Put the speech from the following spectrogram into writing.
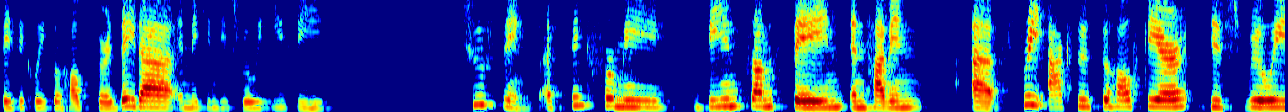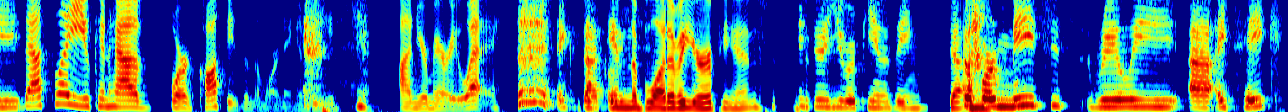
basically to healthcare data and making this really easy, two things. I think for me, being from Spain and having uh, free access to healthcare just really That's why you can have four coffees in the morning and be Yeah. on your merry way. Just exactly in the blood of a European. it's a European thing. Yeah. So for me, it's just really uh, I take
